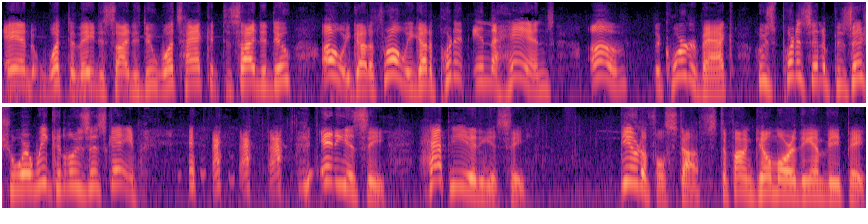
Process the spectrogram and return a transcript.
And what do they decide to do? What's Hackett decide to do? Oh, we got to throw. We got to put it in the hands of the quarterback who's put us in a position where we could lose this game. idiocy. Happy idiocy. Beautiful stuff. Stephon Gilmore, the MVP.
